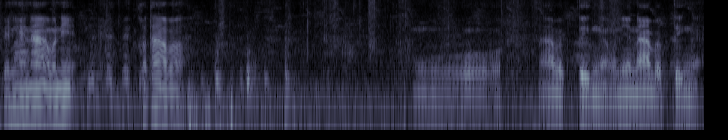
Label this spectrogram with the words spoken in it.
เป็นไงนะวันนี้ เขาท่าเปล่าโอ้หน้าแบบตึงอะวันนี้หน้าแบบตึงอะ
